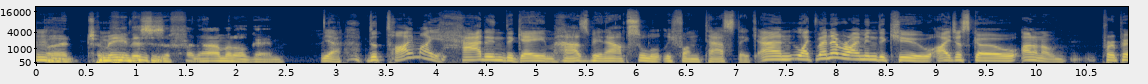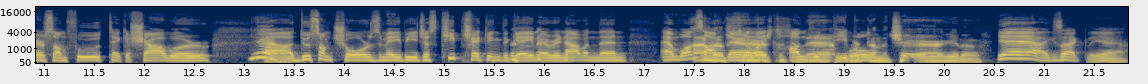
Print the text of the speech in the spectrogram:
Mhm. but to me this is a phenomenal game Yeah, the time I had in the game has been absolutely fantastic. And like whenever I'm in the queue, I just go, I don't know, prepare some food, take a shower, Yeah. uh, do some chores maybe, just keep checking the game every now and then. And once I I'm, there, like hundred people. worked on the chair you know Yeah, yeah, exactly. Yeah.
